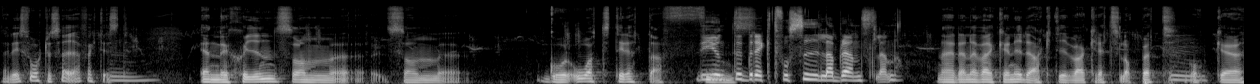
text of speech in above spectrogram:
Ja, det är svårt att säga faktiskt. Mm. Energin som, som eh, går åt till detta Det är ju finns- inte direkt fossila bränslen. Nej, den är verkligen i det aktiva kretsloppet. Mm. Och, eh,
